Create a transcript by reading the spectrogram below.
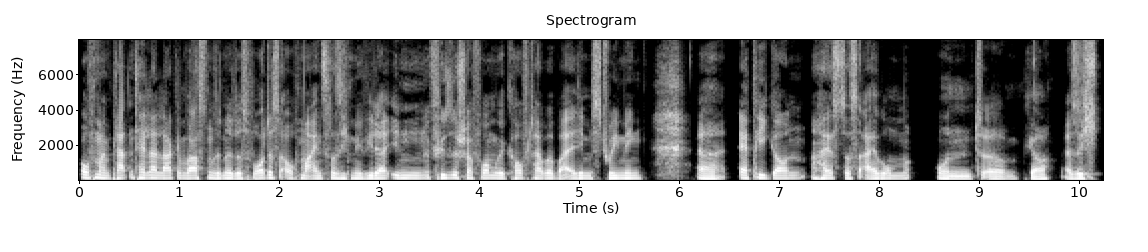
auf meinem Plattenteller lag, im wahrsten Sinne des Wortes. Auch mal eins, was ich mir wieder in physischer Form gekauft habe bei all dem Streaming. Äh, Epigon heißt das Album. Und ähm, ja, also ich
